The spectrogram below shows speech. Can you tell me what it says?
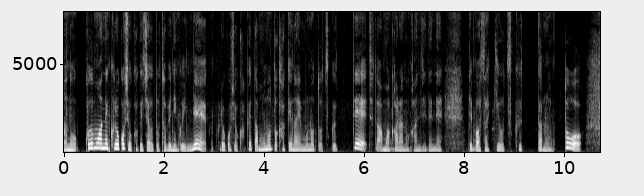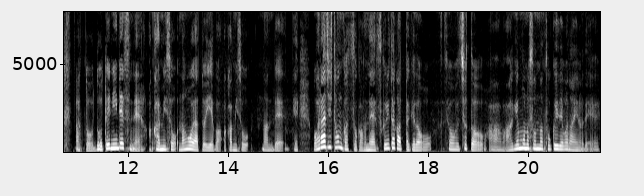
あの、子供はね、黒胡椒かけちゃうと食べにくいんで、黒胡椒かけたものとかけないものと作って、ちょっと甘辛の感じでね、手羽先を作ったのと、あと、土手にですね、赤味噌、名古屋といえば赤味噌なんででわらじとんかつとかもね作りたかったけどちょっとあ揚げ物そんな得意ではないので、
